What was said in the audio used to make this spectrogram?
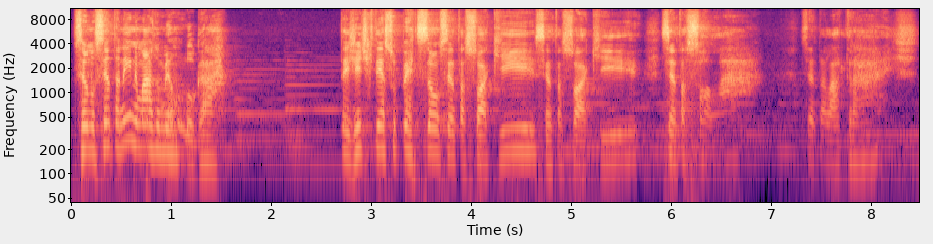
Você não senta nem mais no mesmo lugar. Tem gente que tem a superstição: senta só aqui, senta só aqui, senta só lá, senta lá atrás.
